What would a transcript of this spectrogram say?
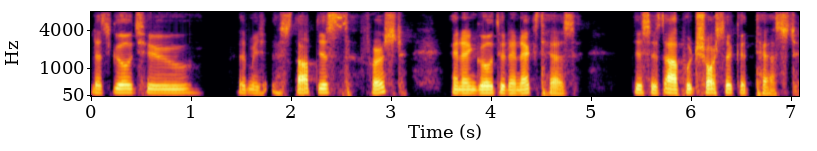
Let's go to, let me stop this first and then go to the next test. This is output short circuit test.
